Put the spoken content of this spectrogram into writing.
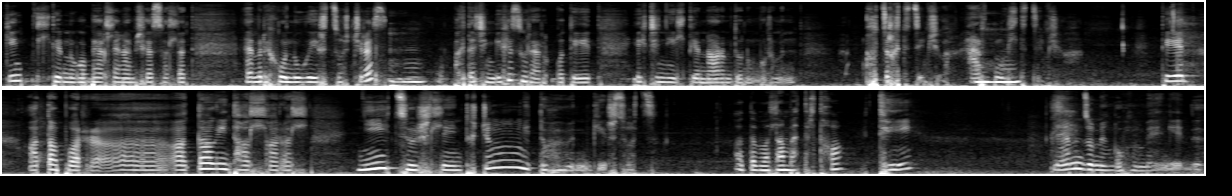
Гинтл тэр нөгөө байгалийн гамшигаас болоод амир их хүн үгээ ирц учраас багтаач ингэхээс үр аргагүй тэгээд яг чиний хэлдгээр норм дүрм мөрмөн хоцрогдсон юм шиг байна. Хард нь үлдсэн юм шиг байна. Тэгээд одоо бүр одоогийн тооллогоор бол нийт зөрчлийн 40 хэдэн хувь нь гэр сууц. Одоо Улаанбаатарт хоо? Тийм. 800 мянган хүн байна гэдэг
